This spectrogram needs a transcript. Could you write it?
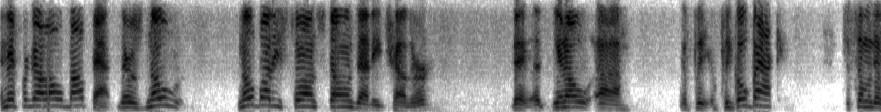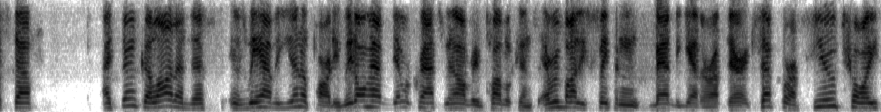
And they forgot all about that. There's no, nobody's throwing stones at each other. They, uh, you know, uh, if we, if we go back to some of this stuff, I think a lot of this is we have a uniparty. We don't have Democrats. We don't have Republicans. Everybody's sleeping in bed together up there, except for a few choice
